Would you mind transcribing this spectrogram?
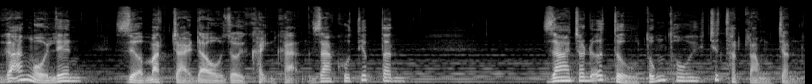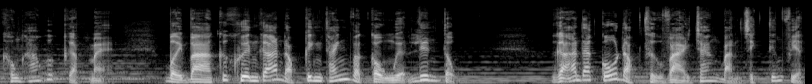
Gã ngồi lên, Rửa mặt trải đầu rồi khệnh khạng ra khu tiếp tân. Ra cho đỡ tử túng thôi, Chứ thật lòng Trần không háo hức gặp mẹ, Bởi bà cứ khuyên gã đọc kinh thánh và cầu nguyện liên tục. Gã đã cố đọc thử vài trang bản dịch tiếng Việt.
